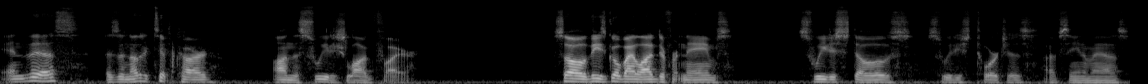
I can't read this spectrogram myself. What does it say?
And this is another tip card on the Swedish log fire. So these go by a lot of different names. Swedish stoves, Swedish torches, I've seen them as.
